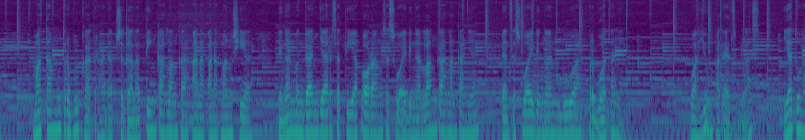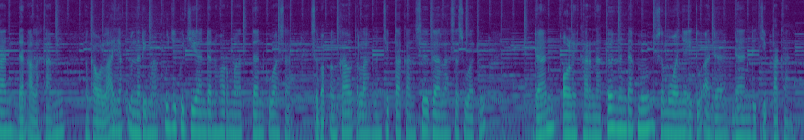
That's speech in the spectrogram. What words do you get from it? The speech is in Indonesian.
Matamu terbuka terhadap segala tingkah langkah anak-anak manusia dengan mengganjar setiap orang sesuai dengan langkah-langkahnya dan sesuai dengan buah perbuatannya. Wahyu 4 ayat 11 Ya Tuhan dan Allah kami, Engkau layak menerima puji-pujian dan hormat dan kuasa, sebab Engkau telah menciptakan segala sesuatu, dan oleh karena kehendakmu semuanya itu ada dan diciptakan.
